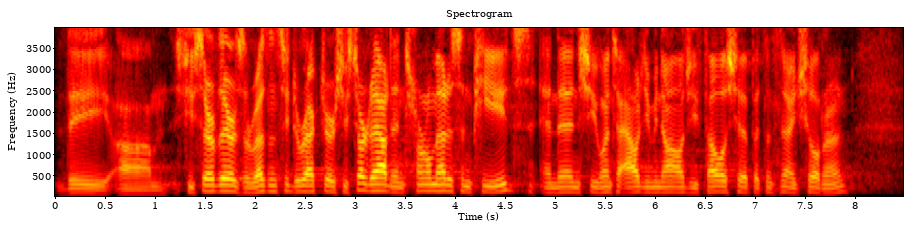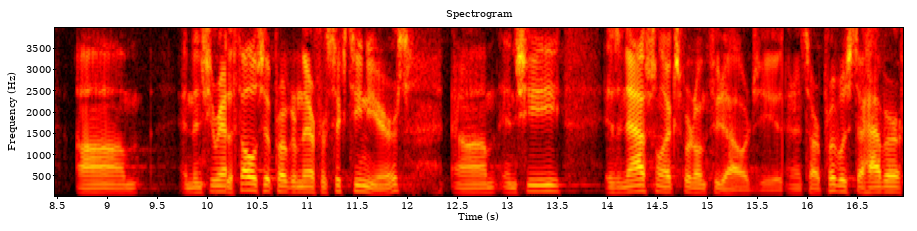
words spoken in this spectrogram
The, um, she served there as a residency director. She started out in internal medicine peds, and then she went to allergy immunology fellowship at Cincinnati Children. Um, and then she ran the fellowship program there for 16 years. Um, and she is a national expert on food allergy. And it's our privilege to have her.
